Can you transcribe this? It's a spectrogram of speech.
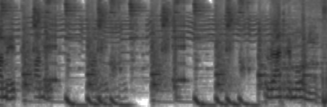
Amit, Amit, Amit, Amit. Radhamoni.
